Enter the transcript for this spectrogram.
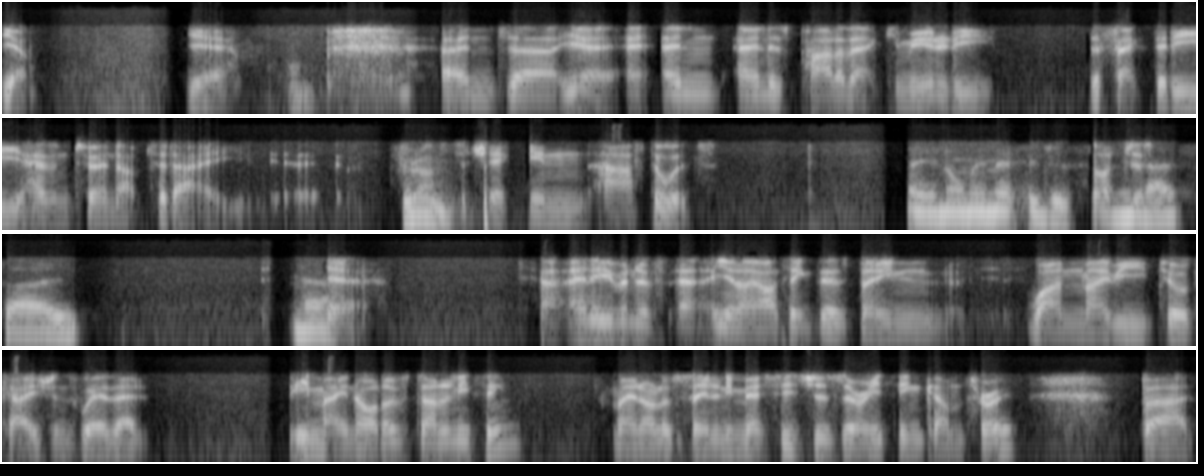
Yeah, yeah, and uh, yeah, and and as part of that community, the fact that he hasn't turned up today uh, for Mm. us to check in afterwards. You normally messages, Not you just- know. So yeah, Yeah, and even if uh, you know, I think there's been one, maybe two occasions where that he may not have done anything, may not have seen any messages or anything come through, but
